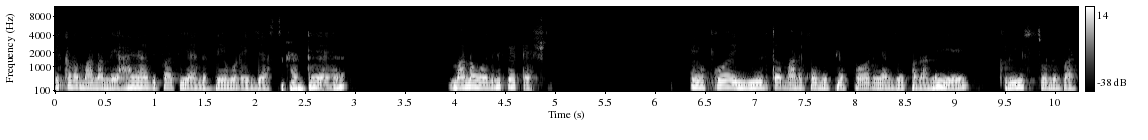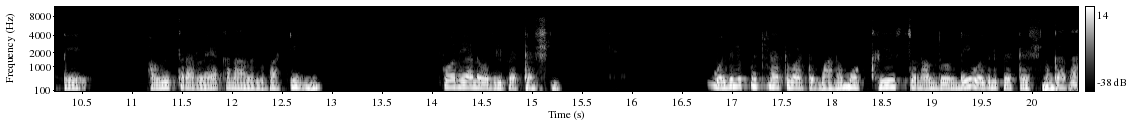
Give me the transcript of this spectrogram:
ఇక్కడ మన న్యాయాధిపతి అయిన దేవుడు ఏం చేస్తాడంటే మనం వదిలిపెట్టేసాం. ఇంకో వీడితో మనకేం ఇట్లా పోని అని చెప్పనని క్రీస్తుని బట్టి పవిత్ర లేఖనాలను బట్టి పోని అని వదిలిపెట్టేసి. వదిలిపెట్టినటువంటి మనము క్రీస్తు నందుండి వదిలిపెట్టేసినాం కదా.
